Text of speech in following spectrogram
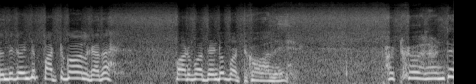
ఎందుకంటే పట్టుకోవాలి కదా. పడిపోతుంటే పట్టుకోవాలి. పట్టుకోవాలంటే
